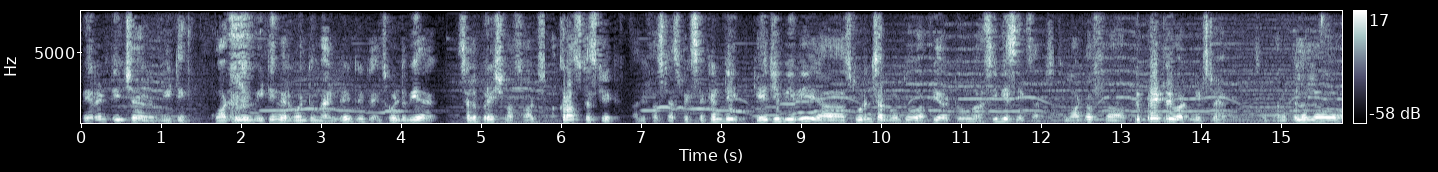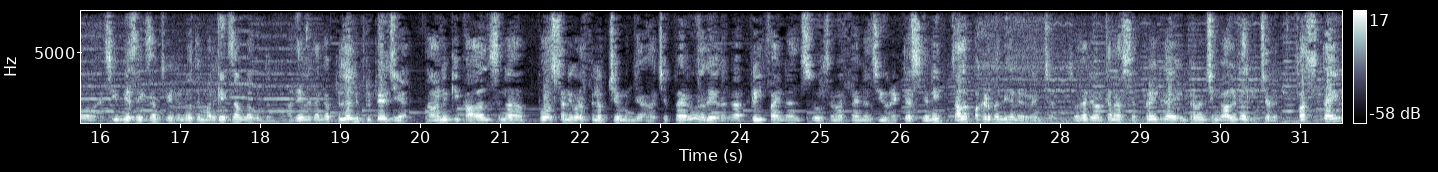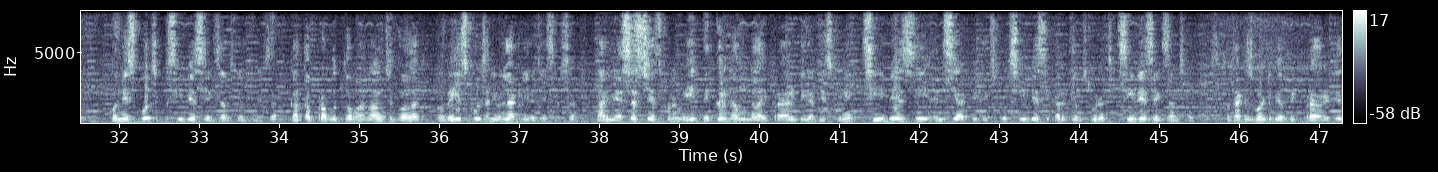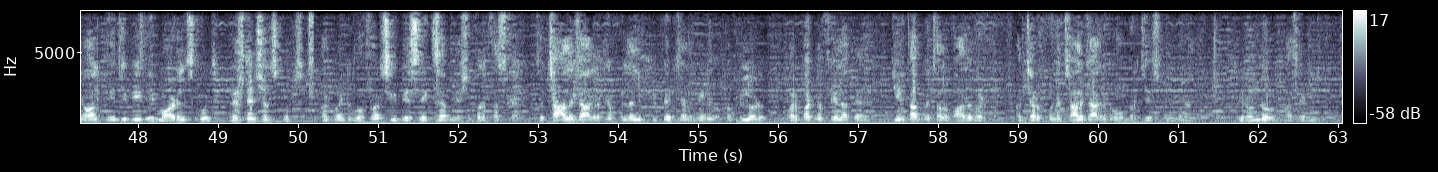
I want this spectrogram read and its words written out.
parent teacher meeting, quarterly meeting, we're going to mandate it. It's going to be a celebration of sorts across the state. The first aspect. Secondly, KGBV uh, students are going to appear to uh, CBSE exams. So a lot of uh, preparatory work needs to happen. మన పిల్లలు CBSE exams attend అవుతే మనకి exam లాగా ఉంటుంది. అదే విధంగా పిల్లల్ని prepare చేయాలి. దానికి కావాల్సిన పోస్ట్ అని కూడా ఫిల్అప్ చేయమని చెప్పారు. అదే విధంగా pre finals semifinals unit test అని చాలా పకడ్బందీగా నిర్వహించాలి. సో దట్ ఎవరికైనా సెపరేట్గా ఇంటర్వెన్షన్ కావాలంటే వాళ్ళకి ఇచ్చారు ఫస్ట్ టైం కొన్ని స్కూల్స్ ఇప్పుడు సిబిఎస్ఈ ఎగ్జామ్స్ వెళ్తున్నాయి సార్ గత ప్రభుత్వం అనాలోచన వల్ల వెయ్యి స్కూల్స్ అని యూనిలాటరల్గా చేశారు సార్ దాన్ని అసెస్ చేసుకుని ఏ దగ్గరగా ముందర ఐ ప్రయారిటీగా తీసుకుని CBSE NCERT text book CBSE curriculum students CBSE exams so that is going to be big priority in all KGBV model schools residential schools are going to go for CBSE examination for the first time so చాలా జాగ్రత్తగా పిల్లల్ని prepare చేయాలి. ఎందుకంటే ఒక పిల్లోడు పొరపాటున fail అవుతే జీవితాంతం చాలా బాధపడతాడు. అది జరగకుండా చాలా జాగ్రత్తగా హోంవర్క్ చేసుకుని మనం ఈ రెండు మా సైడ్ నుంచి.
